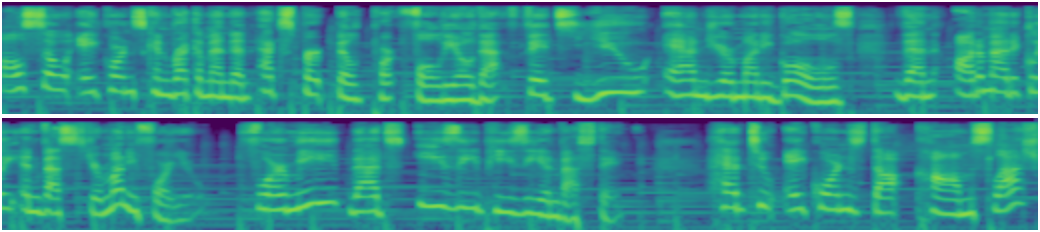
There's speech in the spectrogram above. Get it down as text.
Also, Acorns can recommend an expert built portfolio that fits you and your money goals, then automatically invests your money for you. For me, that's easy peasy investing head to acorns.com slash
